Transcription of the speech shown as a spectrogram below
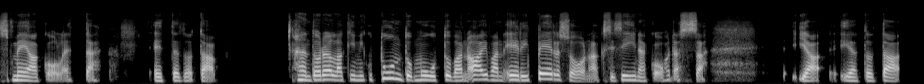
smeakol, että, että tota, hän todellakin niin kuin tuntui muuttuvan aivan eri persoonaksi siinä kohdassa. Ja, ja tota,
